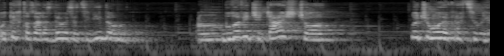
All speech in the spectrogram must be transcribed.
у тих, хто зараз дивиться це відео, було відчуття, що ну чому не працює?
